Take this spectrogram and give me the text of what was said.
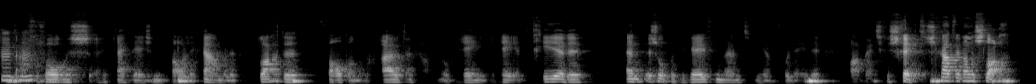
Mhm. Nou, vervolgens eh, krijgt deze mevrouw lichamelijke klachten, valt dan ook uit en gaat dan ook re- reïntegreren. En is op een gegeven moment weer volledig arbeidsgeschikt. Ze gaat weer aan de slag.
